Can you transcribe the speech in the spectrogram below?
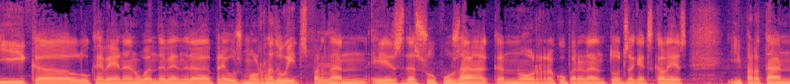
i que el que venen ho han de vendre a preus molt reduïts. Per mm. tant, és de suposar que no recuperaran tots aquests calés i, per tant,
